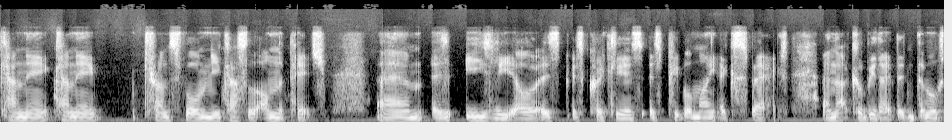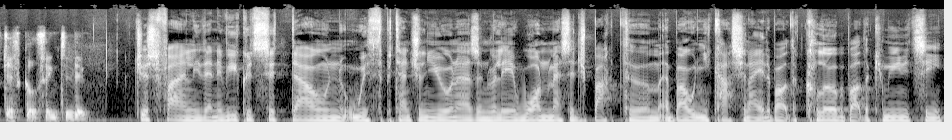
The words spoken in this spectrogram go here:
can they can they transform Newcastle on the pitch um, as easily or as, as quickly as, as people might expect? And that could be the, the, the most difficult thing to do. Just finally, then, if you could sit down with potential new owners and relay one message back to them about Newcastle United, about the club, about the community,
